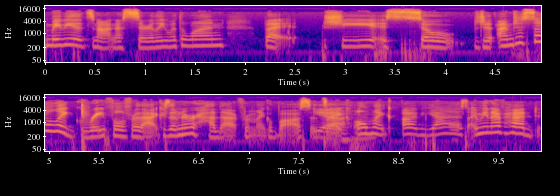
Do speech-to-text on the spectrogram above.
Maybe it's not necessarily with the one, but she is so ju- I'm just so like grateful for that because I've never had that from like a boss. It's Yeah. like, oh my god, yes. I mean, I've had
